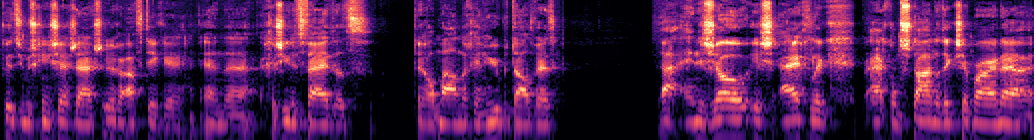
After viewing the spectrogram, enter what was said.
kunt u misschien 6000 euro aftikken? En gezien het feit dat er al maanden geen huur betaald werd. Ja, en zo is eigenlijk, eigenlijk ontstaan dat ik zeg maar, nou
